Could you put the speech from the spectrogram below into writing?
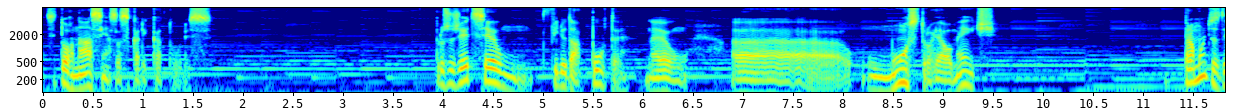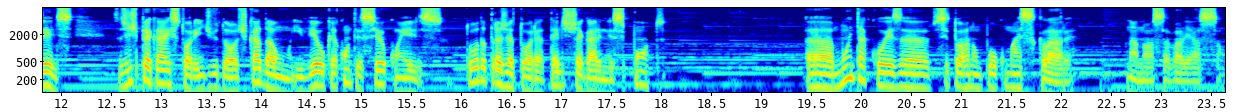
se tornassem essas caricaturas. Para o sujeito ser um filho da puta, né, um, uh, um monstro realmente, para muitos deles, se a gente pegar a história individual de cada um e ver o que aconteceu com eles, toda a trajetória até eles chegarem nesse ponto, uh, muita coisa se torna um pouco mais clara na nossa avaliação.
